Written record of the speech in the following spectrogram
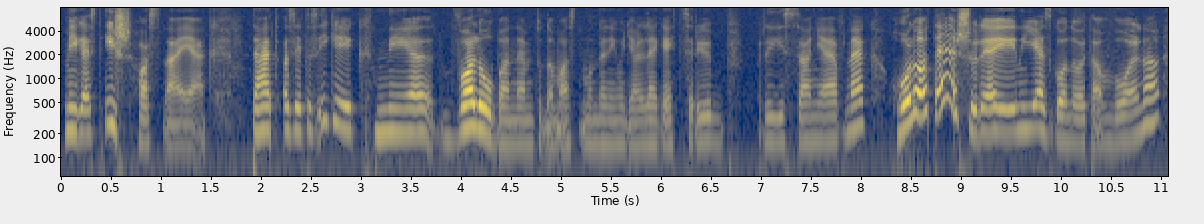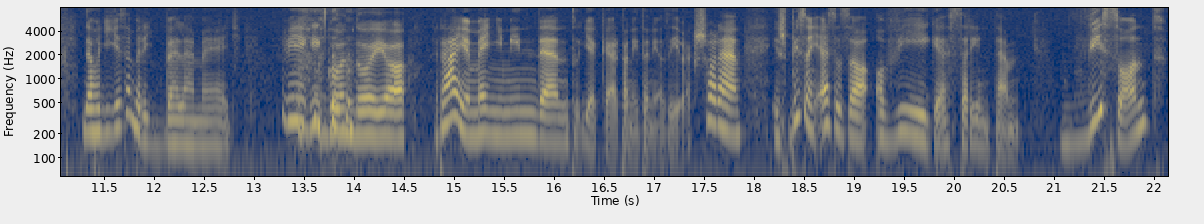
még ezt is használják. Tehát azért az igéknél valóban nem tudom azt mondani, hogy a legegyszerűbb része a nyelvnek, holott elsőre én így ezt gondoltam volna, de hogy így az ember így belemegy, végig gondolja, rájön, mennyi mindent ugye kell tanítani az évek során, és bizony ez az a, a vége szerintem. Viszont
